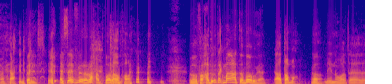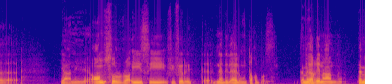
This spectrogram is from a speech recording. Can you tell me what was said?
يعني لازم أسافر أروح أتفرج. طبعا. فحضرتك مع اعتذاره يعني. آه طبعا. آه. لأن هو يعني عنصر رئيسي في فرقة النادي الأهلي ومنتخب مصر. لا تمام غنى عنه. تمام.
